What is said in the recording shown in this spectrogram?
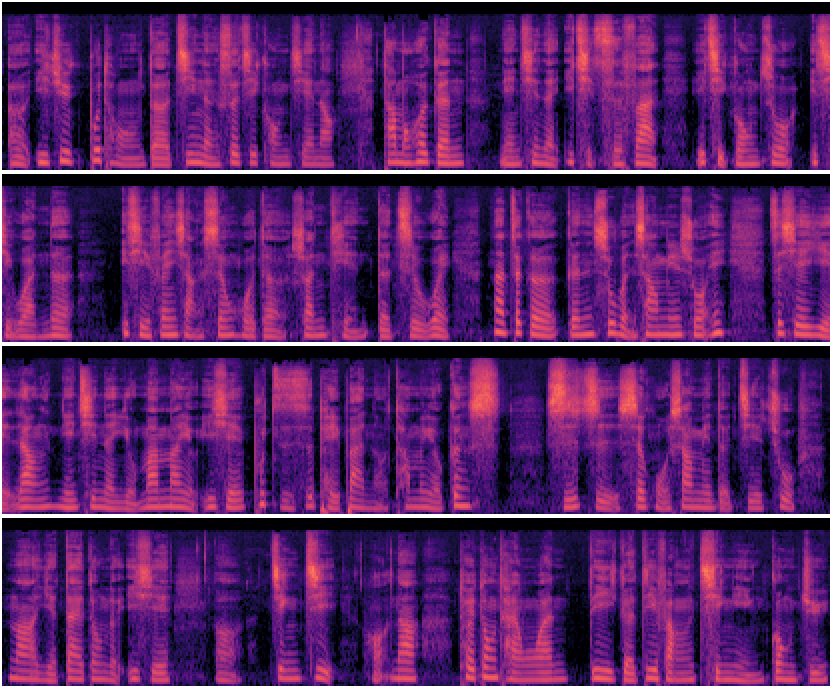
呃依据不同的机能设计空间哦，他们会跟年轻人一起吃饭、一起工作、一起玩乐。一起分享生活的酸甜的滋味。那这个跟书本上面说，诶，这些也让年轻人有慢慢有一些不只是陪伴哦，他们有更实实质生活上面的接触。那也带动了一些呃经济，好、那推动台湾第一个地方轻盈共居。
